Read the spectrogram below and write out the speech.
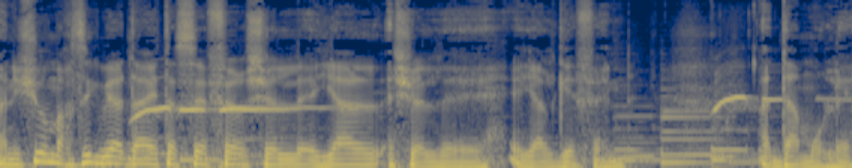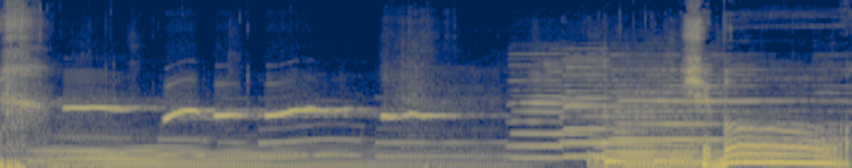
אני שוב מחזיק בידיי את הספר של אייל, של אה, אייל גפן, אדם הולך, שבו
